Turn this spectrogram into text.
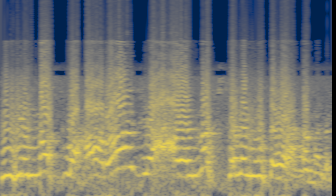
فيه مصلحة راجعة على المفسد المتوهمة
